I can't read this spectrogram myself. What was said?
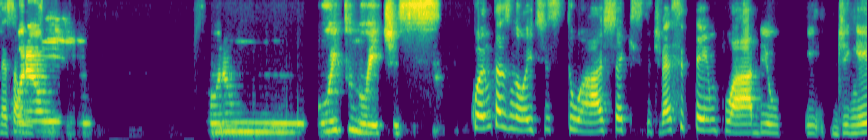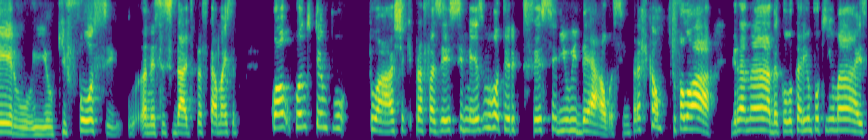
Nessa foram, foram oito noites. Quantas noites tu acha que se tu tivesse tempo hábil e dinheiro e o que fosse a necessidade para ficar mais tempo, qual, quanto tempo tu acha que para fazer esse mesmo roteiro que tu fez seria o ideal assim? Para ficar tu falou ah Granada colocaria um pouquinho mais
